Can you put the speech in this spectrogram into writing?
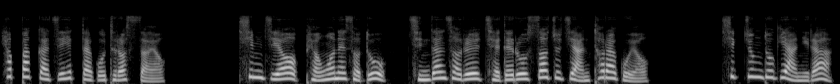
협박까지 했다고 들었어요. 심지어 병원에서도 진단서를 제대로 써주지 않더라고요. 식중독이 아니라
